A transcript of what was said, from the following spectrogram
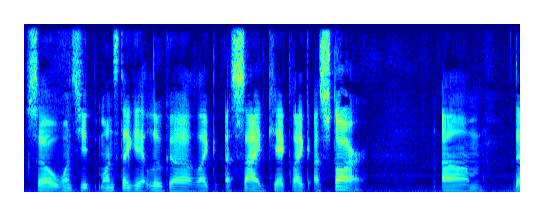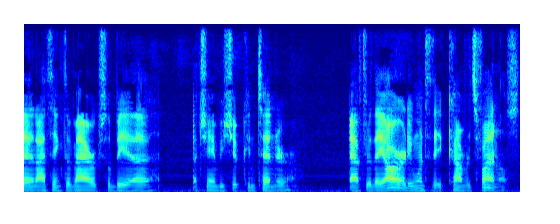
So once you once they get Luka like a sidekick, like a star, um, then I think the Mavericks will be a, a championship contender after they already went to the conference finals.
